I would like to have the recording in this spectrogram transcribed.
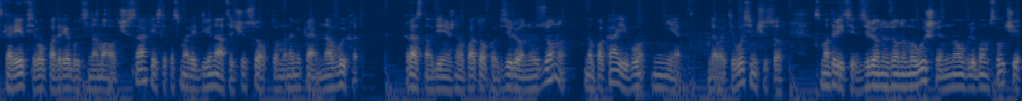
скорее всего потребуется на малых часах. Если посмотреть 12 часов, то мы намекаем на выход красного денежного потока в зеленую зону, но пока его нет. Давайте 8 часов. Смотрите, в зеленую зону мы вышли, но в любом случае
